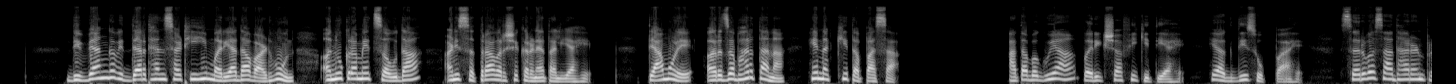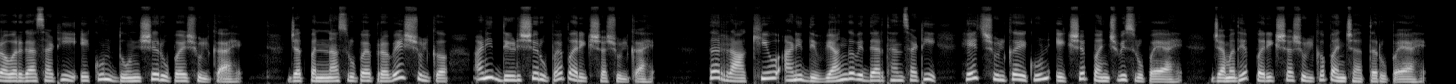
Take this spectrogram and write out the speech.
दिव्यांग विद्यार्थ्यांसाठी ही मर्यादा वाढवून अनुक्रमे चौदा आणि सतरा वर्षे करण्यात आली आहे. त्यामुळे अर्ज भरताना हे नक्की तपासा. आता बघूया परीक्षा फी किती आहे. हे अगदी सोप्पं आहे. सर्वसाधारण प्रवर्गासाठी एकूण दोनशे रुपये शुल्क आहे ज्यात पन्नास रुपये प्रवेश शुल्क आणि दीडशे रुपये परीक्षा शुल्क आहे. तर राखीव आणि दिव्यांग विद्यार्थ्यांसाठी हेच शुल्क एकूण एकशे पंचवीस रुपये आहे ज्यामध्ये परीक्षा शुल्क पंच्याहत्तर रुपये आहे.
